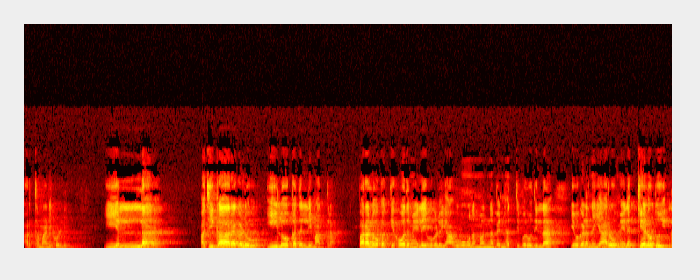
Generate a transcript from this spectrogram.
ಅರ್ಥ ಮಾಡಿಕೊಳ್ಳಿ. ಈ ಎಲ್ಲ ಅಧಿಕಾರಗಳು ಈ ಲೋಕದಲ್ಲಿ ಮಾತ್ರ. ಪರಲೋಕಕ್ಕೆ ಹೋದ ಮೇಲೆ ಇವುಗಳು ಯಾವುವೂ ನಮ್ಮನ್ನ ಬೆನ್ನತ್ತಿ ಬರುವುದಿಲ್ಲ. ಇವುಗಳನ್ನು ಯಾರೂ ಮೇಲೆ ಕೇಳುವುದೂ ಇಲ್ಲ.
